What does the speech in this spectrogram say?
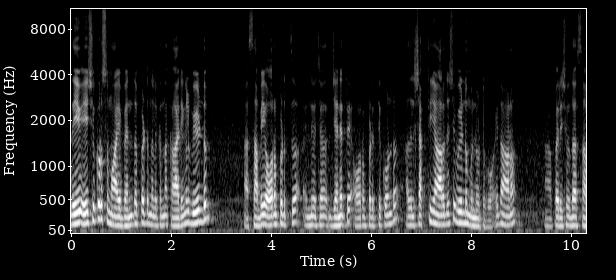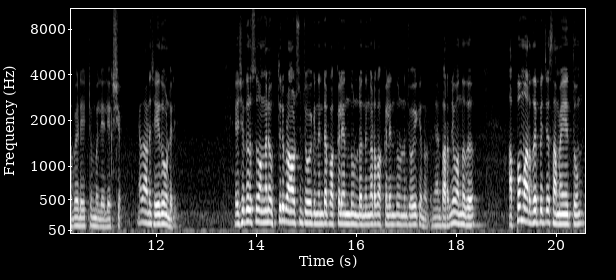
ദൈവ യേശുക്രിസ്തുമായി ബന്ധപ്പെട്ട് നിൽക്കുന്ന കാര്യങ്ങൾ വീണ്ടും സഭയെ ഓർമ്മപ്പെടുത്തുക എന്ന് വെച്ചാൽ ജനത്തെ ഓർമ്മപ്പെടുത്തിക്കൊണ്ട് അതിൽ ശക്തി ആർജിച്ച് വീണ്ടും മുന്നോട്ട് പോകുക ഇതാണ് പരിശുദ്ധ സഭയുടെ ഏറ്റവും വലിയ ലക്ഷ്യം. അതാണ് ചെയ്തുകൊണ്ടിരിക്കും യേശുക്രിസ്തു അങ്ങനെ ഒത്തിരി പ്രാവശ്യം ചോദിക്കുന്നു എന്റെ പക്കൽ എന്തുണ്ട്? നിങ്ങളുടെ പക്കൽ എന്തുണ്ടെന്ന് ചോദിക്കുന്നുണ്ട്. ഞാൻ പറഞ്ഞു വന്നത് അപ്പം വർദ്ധിപ്പിച്ച സമയത്തും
